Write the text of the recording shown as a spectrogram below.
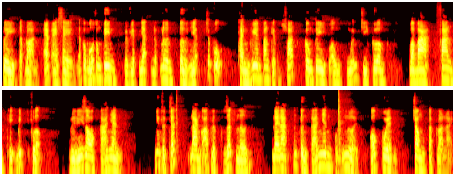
Tùy tập đoàn FEC đã công bố thông tin về việc nhận được đơn từ nhiệm chức vụ thành viên ban kiểm soát công ty của ông Nguyễn Trí Cương và bà Phan Thị Bích Phượng vì lý do cá nhân, nhưng thực chất đang có áp lực rất lớn đè nặng đến từng cá nhân của những người có quyền trong tập đoàn này.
